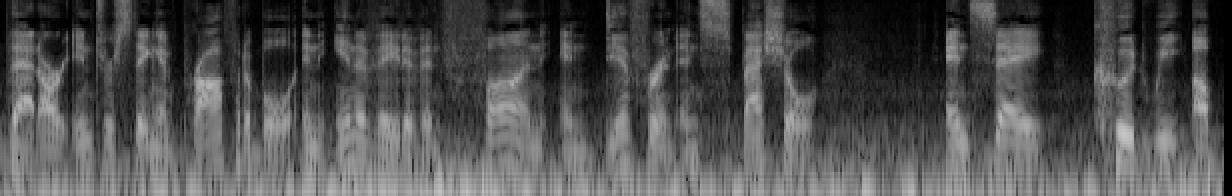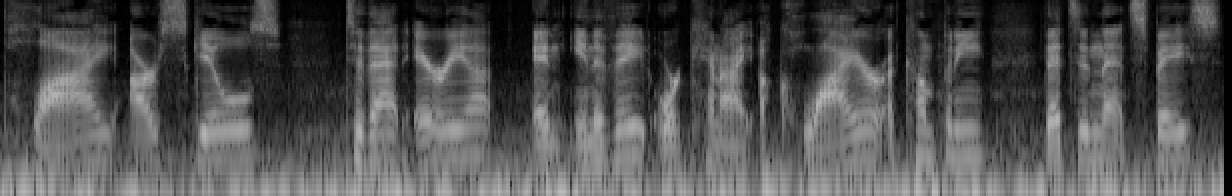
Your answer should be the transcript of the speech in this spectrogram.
that are interesting and profitable and innovative and fun and different and special and say, could we apply our skills to that area and innovate? Or can I acquire a company that's in that space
